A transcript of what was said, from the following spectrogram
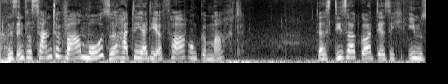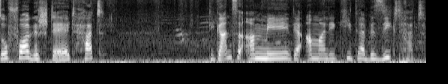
Und das Interessante war, Mose hatte ja die Erfahrung gemacht, dass dieser Gott, der sich ihm so vorgestellt hat, die ganze Armee der Amalekiter besiegt hat.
